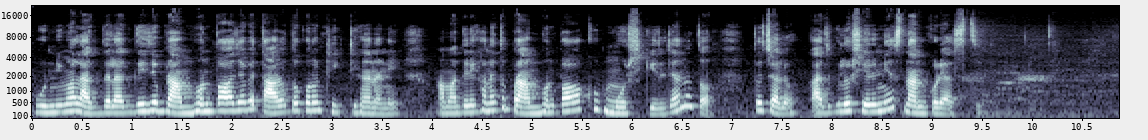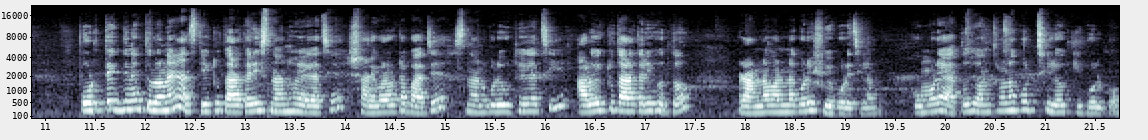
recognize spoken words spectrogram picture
পূর্ণিমা লাগতে লাগতেই যে ব্রাহ্মণ পাওয়া যাবে, তারও তো কোনো ঠিক ঠিকানা নেই। আমাদের এখানে তো ব্রাহ্মণ পাওয়া খুব মুশকিল, জানো তো? তো চলো, কাজগুলো সেরে নিয়ে স্নান করে আসছি। প্রত্যেক দিনের তুলনায় আজকে একটু তাড়াতাড়ি স্নান হয়ে গেছে, সাড়ে বারোটা বাজে, স্নান করে উঠে গেছি। আরও একটু তাড়াতাড়ি হতো। রান্না বান্না করে শুয়ে পড়েছিলাম। কোমরে এত যন্ত্রণা করছিল, কি বলব?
